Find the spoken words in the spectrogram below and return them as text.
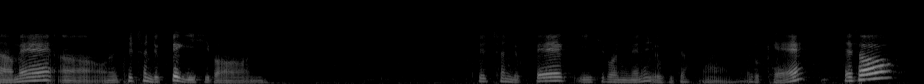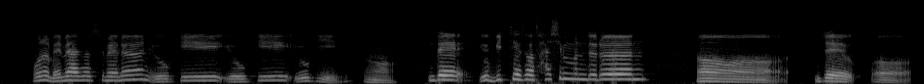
다음에, 어, 오늘 7,620원. 7,620원이면은 여기죠. 어, 이렇게 해서 오늘 매매하셨으면은 여기, 여기, 여기. 어. 근데 요 밑에서 사신 분들은 어, 이제 어,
